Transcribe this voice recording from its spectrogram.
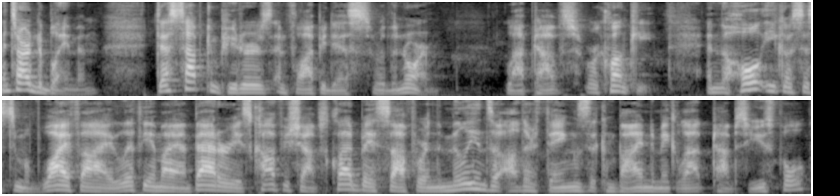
It's hard to blame him. Desktop computers and floppy disks were the norm. Laptops were clunky, and the whole ecosystem of Wi Fi, lithium ion batteries, coffee shops, cloud based software, and the millions of other things that combine to make laptops useful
